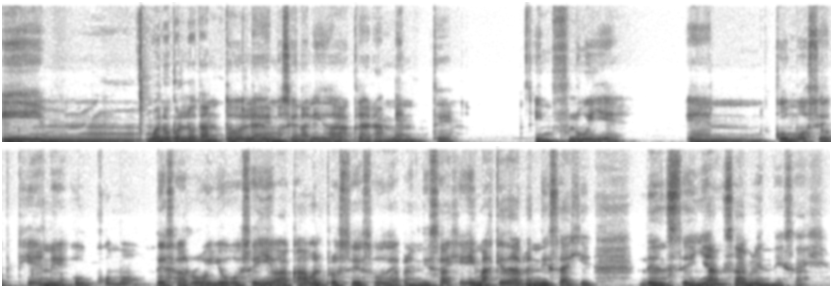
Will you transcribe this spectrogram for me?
Y mm, bueno, por lo tanto, la emocionalidad claramente influye en cómo se obtiene o cómo desarrollo o se lleva a cabo el proceso de aprendizaje y más que de aprendizaje, de enseñanza-aprendizaje.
